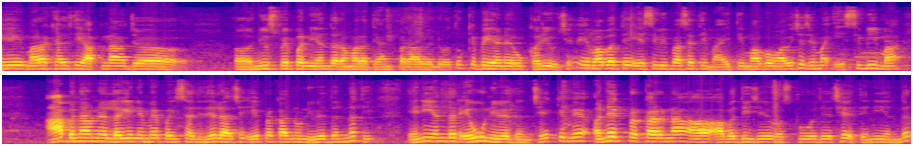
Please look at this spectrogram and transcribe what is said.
એ મારા ખ્યાલથી આપના જ ન્યૂઝપેપરની અંદર અમારા ધ્યાન પર આવેલું હતું કે ભાઈ એણે એવું કર્યું છે. એ બાબતે એસીબી પાસેથી માહિતી માગવામાં આવી છે, જેમાં એસીબીમાં આ બનાવને લઈને મેં પૈસા લીધેલા છે, એ પ્રકારનું નિવેદન નથી. એની અંદર એવું નિવેદન છે કે મેં અનેક પ્રકારના આ આ બધી જે વસ્તુઓ જે છે તેની અંદર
